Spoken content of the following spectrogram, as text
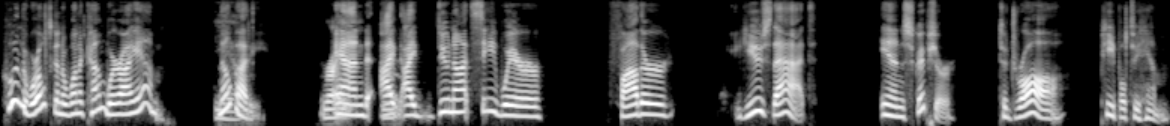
who in the world's going to want to come where I am? Yeah. Nobody. Right. And right. I I do not see where Father used that in scripture to draw people to him.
